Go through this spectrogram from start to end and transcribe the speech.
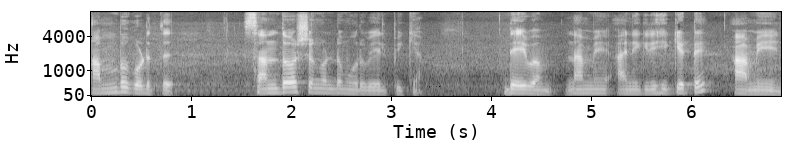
അമ്പ് കൊടുത്ത് സന്തോഷം കൊണ്ട് മുറിവേൽപ്പിക്കാം. ദൈവം നമ്മെ അനുഗ്രഹിക്കട്ടെ. ആമേൻ.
